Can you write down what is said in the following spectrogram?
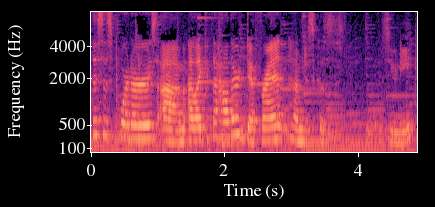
this is Porter's. Um, I like the, how they're different um, just because it's unique.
